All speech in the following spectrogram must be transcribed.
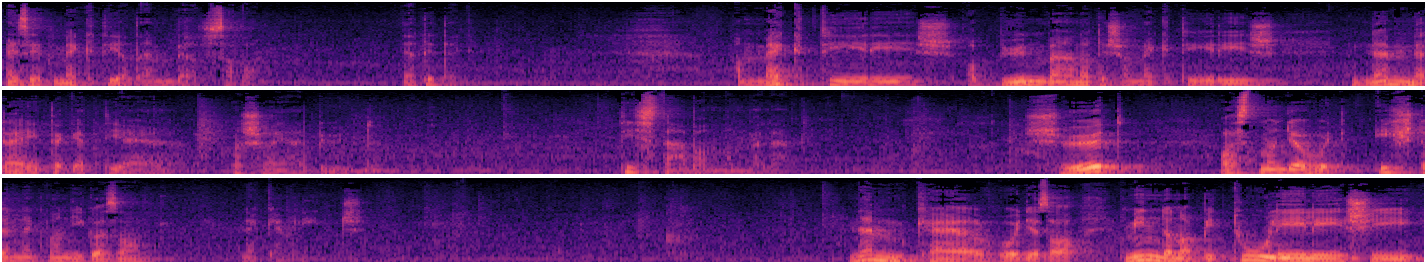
Ezért megtilt ember szava. Értitek? A megtérés, a bűnbánat és a megtérés nem rejtegeti el a saját bűnt. Tisztában van vele. Sőt, azt mondja, hogy Istennek van igaza, nekem nincs. Nem kell, hogy ez a mindennapi túlélési,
